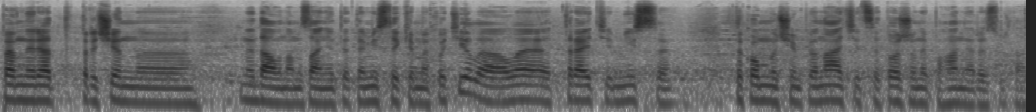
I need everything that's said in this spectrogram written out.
Певний ряд причин е, не дав нам зайняти те місце, яке ми хотіли, але третє місце в такому чемпіонаті це теж непоганий результат.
